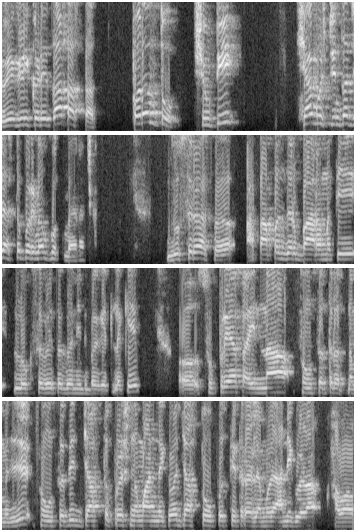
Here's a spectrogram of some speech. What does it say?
वेगळीकडे जात असतात. परंतु शेवटी ह्या गोष्टींचा जास्त परिणाम होत नाही राजकारण. दुसरं असं आता आपण जर बारामती लोकसभेचं गणित बघितलं की सुप्रिया साईंना संसद रत्न म्हणजे संसदेत जास्त प्रश्न मांडणं किंवा जास्त उपस्थित राहिल्यामुळे अनेक वेळा हवा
